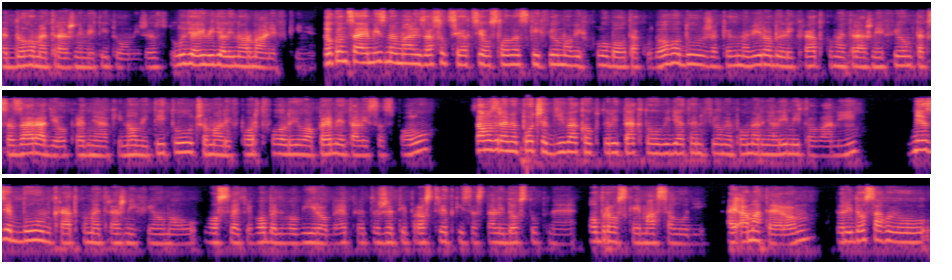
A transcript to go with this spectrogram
pred dlhometrážnymi titulmi, že ľudia ich videli normálne v kine. Dokonca aj my sme mali s asociáciou slovenských filmových klubov takú dohodu, že keď sme vyrobili krátkometrážny film, tak sa zaradil pred nejaký nový titul, čo mali v portfóliu a premietali sa spolu. Samozrejme, počet divákov, ktorí takto uvidia ten film, je pomerne limitovaný. Dnes je boom krátkometrážnych filmov vo svete, vôbec vo výrobe, pretože tie prostriedky sa stali dostupné obrovskej mase ľudí. Aj amatérom, ktorí dosahujú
